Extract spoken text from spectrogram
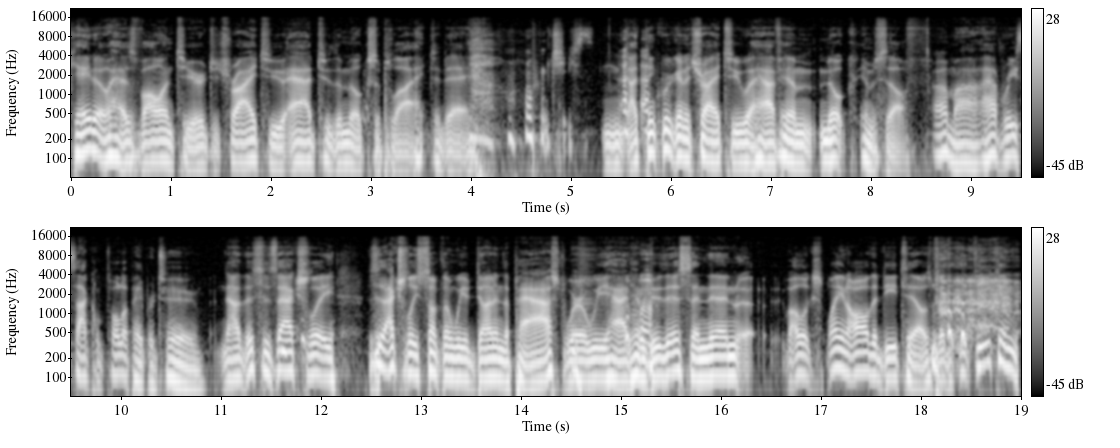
Cato has volunteered to try to add to the milk supply today. Oh, jeez. I think we're going to try to have him milk himself. Oh my! I have recycled toilet paper too. Now, this is actually this is actually something we've done in the past where we had him do this, and then uh, I'll explain all the details. But if he can,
